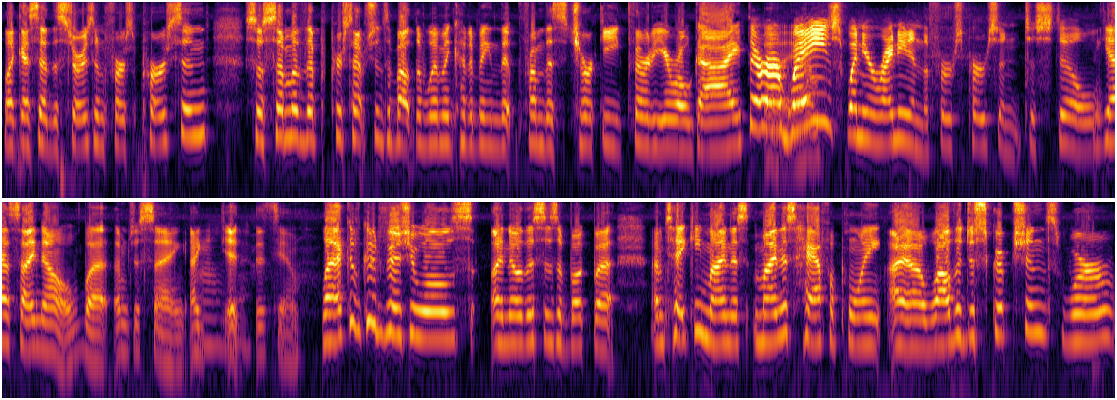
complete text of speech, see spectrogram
like I said, the story's in first person. So some of the perceptions about the women could have been that from this jerky 30 year old guy. there are Uh, ways when you're writing in the first person to still Yes, I know, but I'm just saying. I it, it's you know lack of good visuals. I know this is a book, but I'm taking minus minus half a point. Uh, while the descriptions were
